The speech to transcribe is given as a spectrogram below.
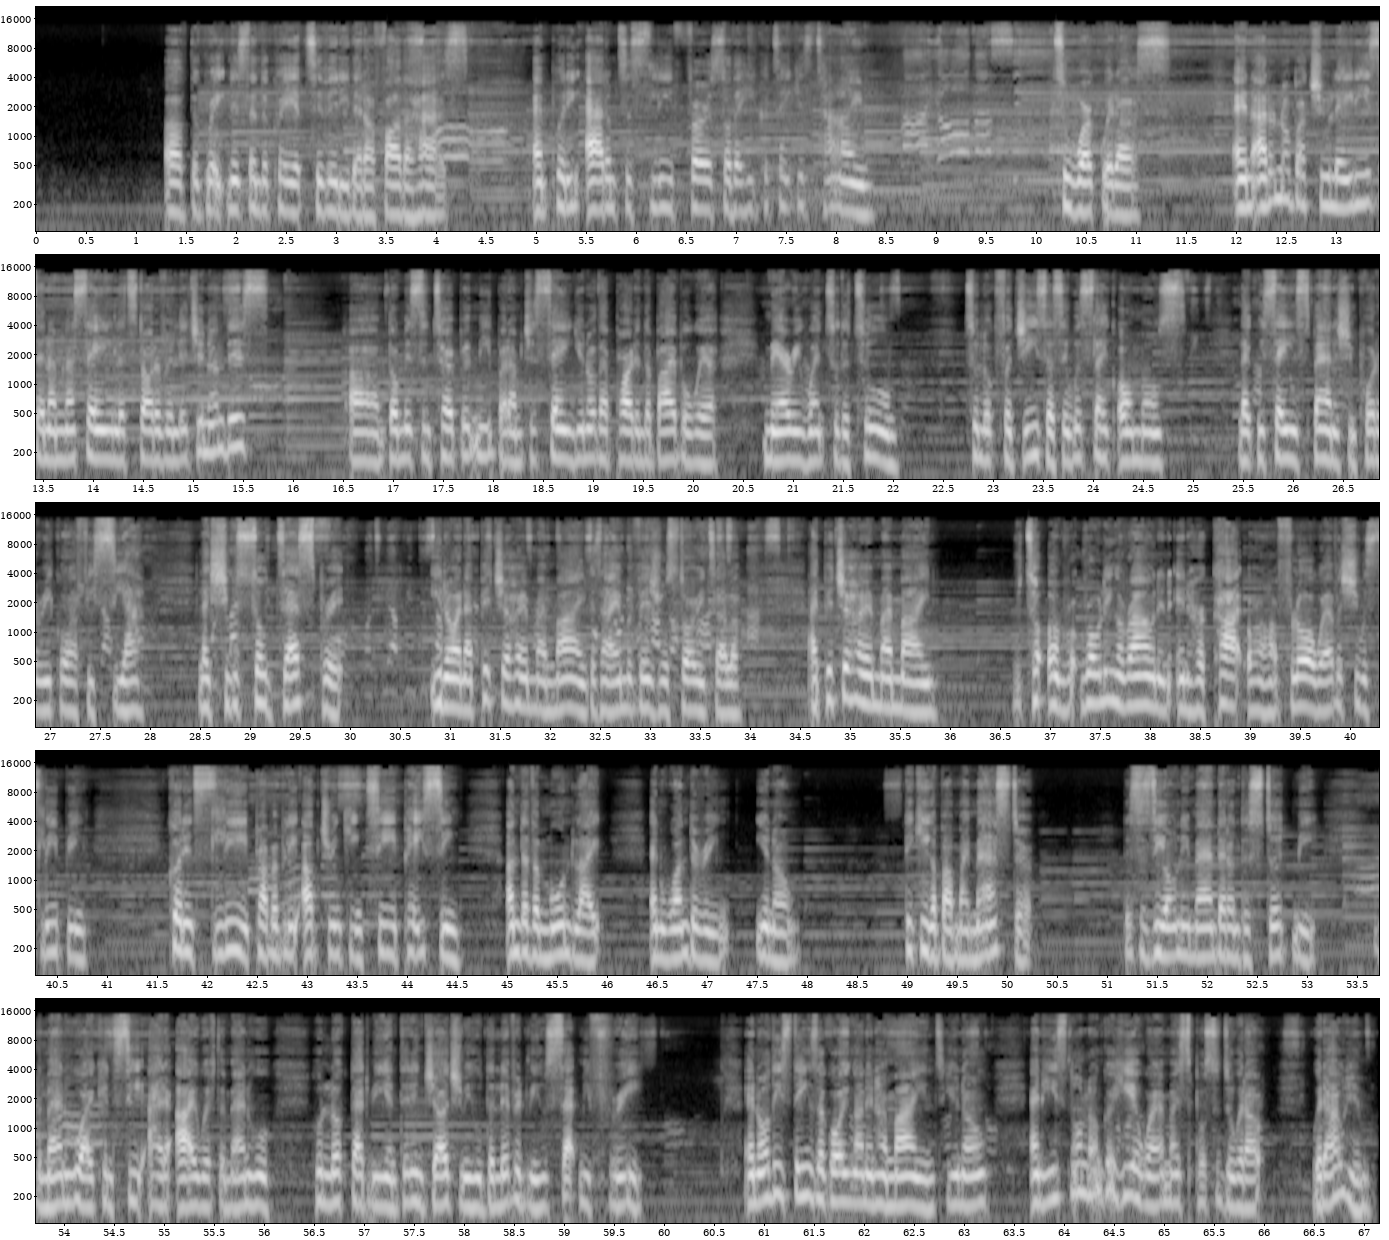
of the greatness and the creativity that our father has and putting adam to sleep first so that he could take his time to work with us and i don't know about you ladies and i'm not saying let's start a religion on this um, don't misinterpret me but i'm just saying you know that part in the bible where mary went to the tomb to look for jesus it was like almost like we say in Spanish in Puerto Rico, aficia. Like she was so desperate. You know, and I picture her in my mind because I am a visual storyteller. I picture her in my mind to, uh, rolling around in, in her cot or on her floor, wherever she was sleeping. Couldn't sleep, probably up drinking tea, pacing under the moonlight and wondering, you know, thinking about my master. This is the only man that understood me the man who I can see eye to eye with, the man who, who looked at me and didn't judge me, who delivered me, who set me free. And all these things are going on in her mind, you know, and he's no longer here. Where am I supposed to do without without him?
